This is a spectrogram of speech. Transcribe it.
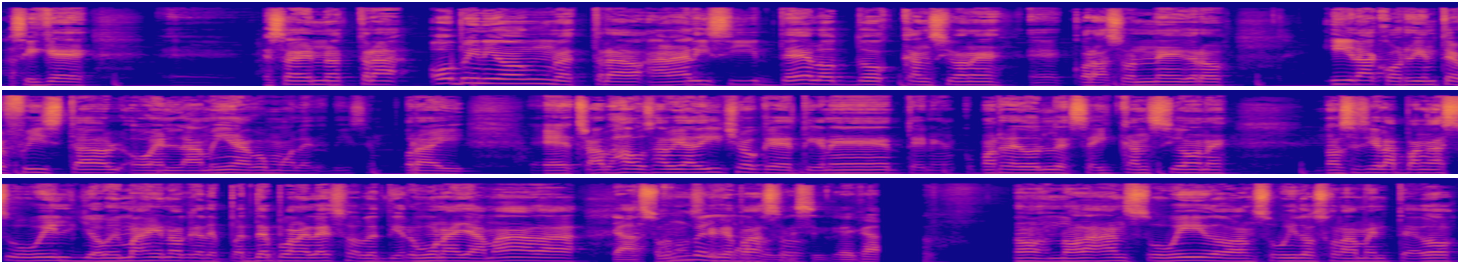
Así que eh, esa es nuestra opinión, nuestro análisis de las dos canciones, eh, Corazón Negro y La Corriente Freestyle, o en la mía, como le dicen por ahí. Eh, Trap House había dicho que tiene, tenían como alrededor de seis canciones. No sé si las van a subir. Yo me imagino que después de poner eso les dieron una llamada. Ya son, no sé qué pasó. no, no las han subido, han subido solamente dos.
